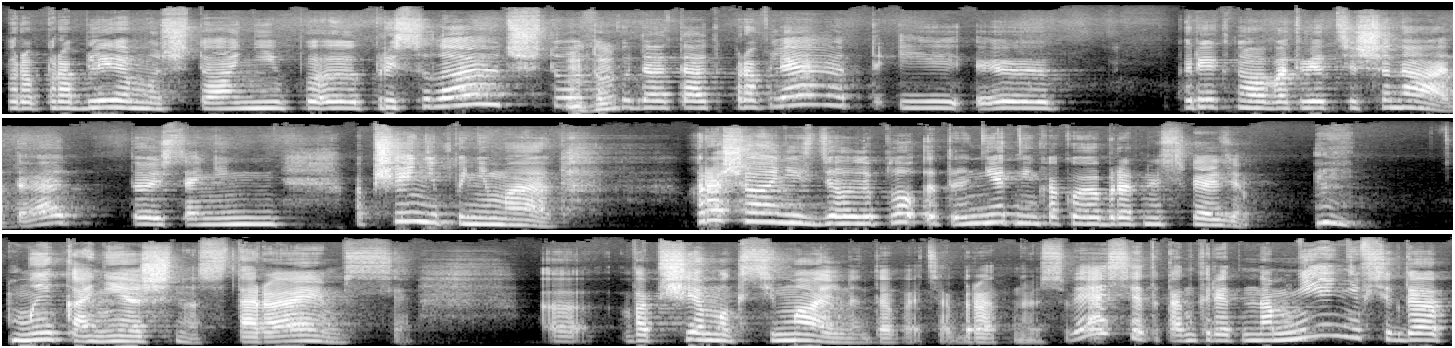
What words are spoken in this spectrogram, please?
про проблему, что они присылают что-то, угу. куда-то отправляют, и э, крикнула в ответ тишина, да, то есть они вообще не понимают, Хорошо, они сделали плохо, нет никакой обратной связи. Мы, конечно, стараемся э, вообще максимально давать обратную связь. Это конкретно на мне не всегда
